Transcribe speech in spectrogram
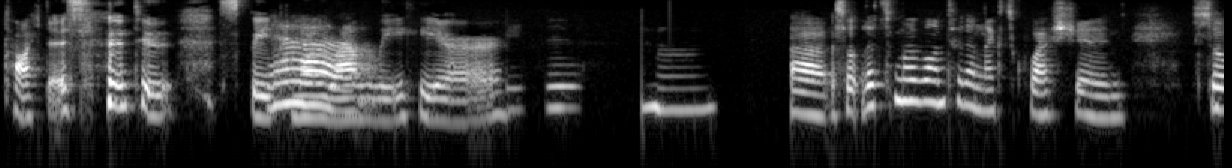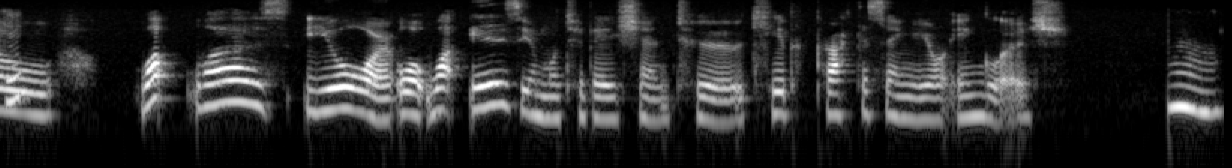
practice to speak yeah. more loudly here. Mm-hmm. Uh, so let's move on to the next question. So, okay. what was your or what is your motivation to keep practicing your English? Mm.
